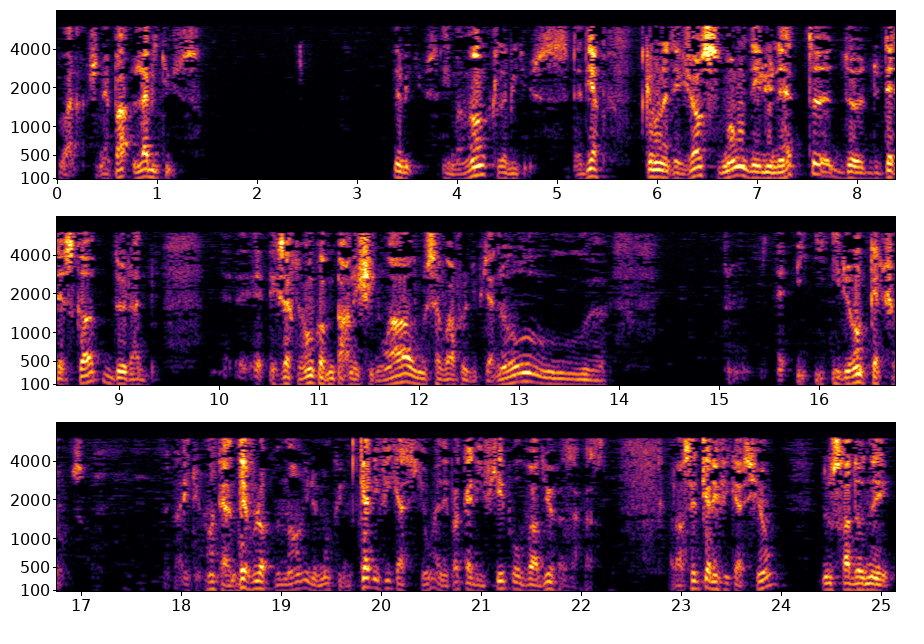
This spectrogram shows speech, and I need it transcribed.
Voilà, je n'ai pas l'habitus. L'habitus. Il me manque l'habitus. C'est-à-dire que mon intelligence manque des lunettes, du télescope, de la, exactement comme parler chinois, ou savoir jouer du piano, ou euh, il, lui manque quelque chose. Il lui manque un développement, il lui manque une qualification, elle n'est pas qualifiée pour voir Dieu face à face. Alors cette qualification nous sera donnée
